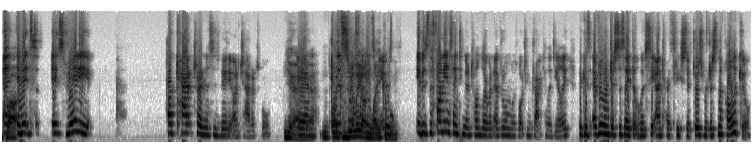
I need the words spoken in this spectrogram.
And, but and it's it's very her character in this is very uncharitable. yeah, um, yeah, like it's so really funny it was- unlikable. It was the funniest thing to me on Tumblr when everyone was watching Dracula Daily because everyone just decided that Lucy and her three suitors were just in a polycule.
